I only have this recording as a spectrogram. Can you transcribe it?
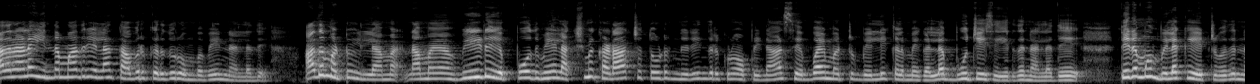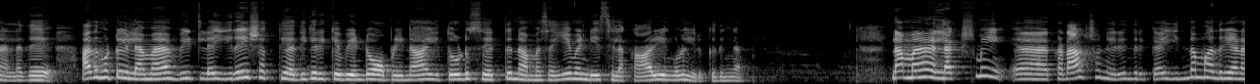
அதனால் இந்த மாதிரியெல்லாம் தவிர்க்கிறது ரொம்பவே நல்லது. அது மட்டும் இல்லாமல் நம்ம வீடு எப்போதுமே லக்ஷ்மி கடாட்சத்தோடு நிறைந்திருக்கணும் அப்படின்னா செவ்வாய் மற்றும் வெள்ளிக்கிழமைகளில் பூஜை செய்கிறது நல்லது. தினமும் விளக்கு ஏற்றுவது நல்லது. அது மட்டும் இல்லாமல் வீட்டில் இறை சக்தி அதிகரிக்க வேண்டும் அப்படின்னா இதோடு சேர்த்து நம்ம செய்ய வேண்டிய சில காரியங்களும் இருக்குதுங்க. நம்ம லக்ஷ்மி கடாட்சம் நிறைந்திருக்க இந்த மாதிரியான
